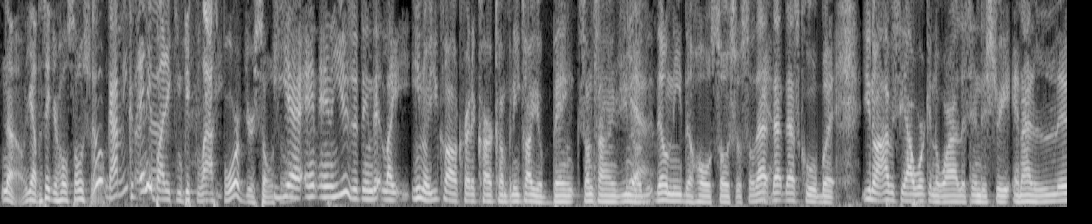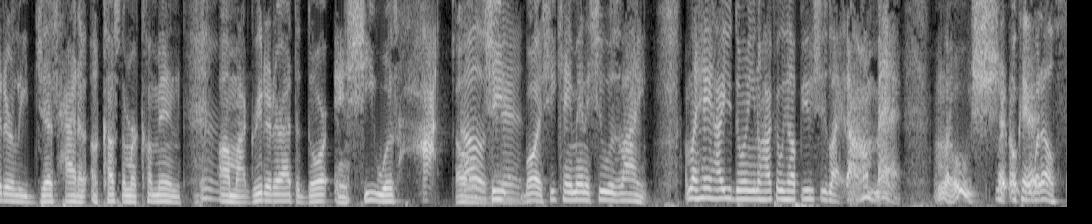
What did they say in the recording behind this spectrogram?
no, yeah, they'll take your whole social. Ooh, got me Because fucked anybody can get the last four of your social. Yeah, and, and here's the thing that like you know you call a credit card company, you call your bank. Sometimes you Yeah. know they'll need the whole social, so that, Yeah. that that's cool. But you know, obviously, I work in the wireless industry, and I literally just had a, a customer come in. Um, I greeted her at the door, and she was hot. Oh, she shit. boy, she came in and she was like, "I'm like, hey, how you doing? You know, how can we help you?" She's like, "Oh, "I'm mad." I'm like, "Oh shit." Like, okay, what else?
